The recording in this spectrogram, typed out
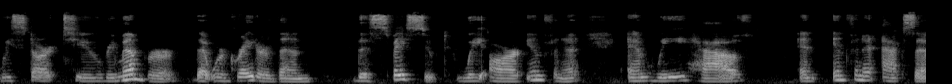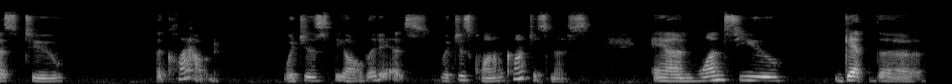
we start to remember that we're greater than this spacesuit. We are infinite and we have an infinite access to the cloud, which is the all that is, which is quantum consciousness. And once you get the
